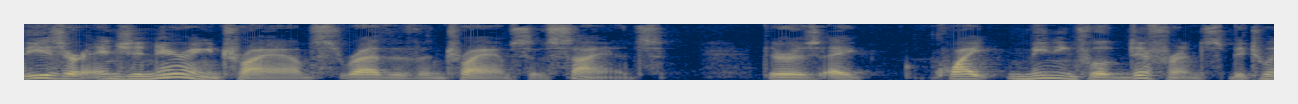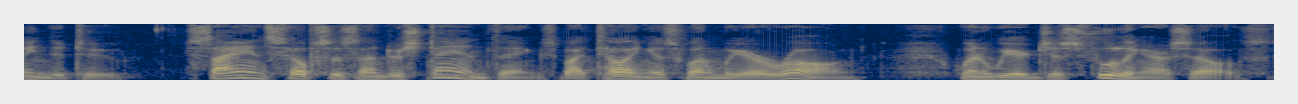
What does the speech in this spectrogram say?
These are engineering triumphs rather than triumphs of science. There is a quite meaningful difference between the two. Science helps us understand things by telling us when we are wrong, when we are just fooling ourselves.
